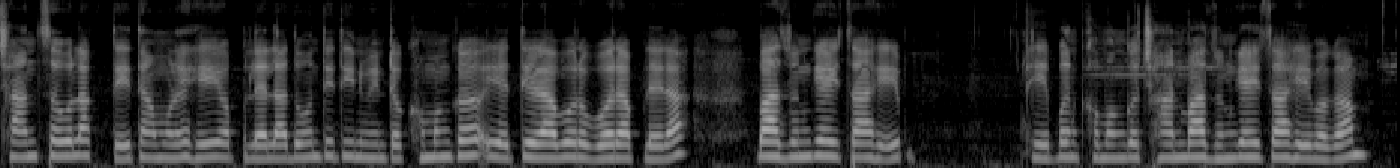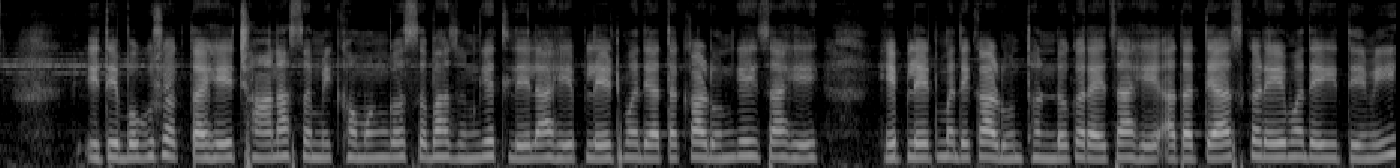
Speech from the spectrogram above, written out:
छान चव लागते. त्यामुळे हे आपल्याला दोन ते तीन मिनटं खमंग या तिळाबरोबर आपल्याला भाजून घ्यायचं आहे. हे पण खमंग छान भाजून घ्यायचं आहे बघा. इथे बघू शकता हे छान असं मी खमंग असं भाजून घेतलेलं आहे. प्लेटमध्ये आता काढून घ्यायचं आहे. हे प्लेटमध्ये काढून थंड करायचं आहे. आता त्याच कढईमध्ये इथे मी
